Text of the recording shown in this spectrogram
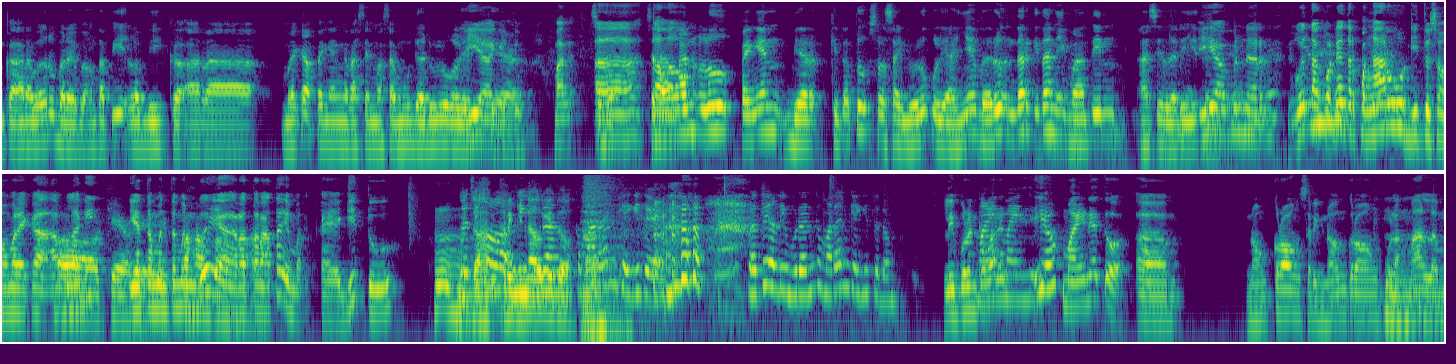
ke arah baru bareng bang, tapi lebih ke arah mereka pengen ngerasain masa muda dulu kali ya. iya ya. gitu Mak- Sedang- eh, kalau sedangkan lu pengen biar kita tuh selesai dulu kuliahnya, baru ntar kita nikmatin hasil dari itu. Iya gitu ya. bener, gue takutnya terpengaruh gitu sama mereka. Apalagi Oh, oke, ya oke. teman-teman Paham, gue ya rata-rata ya kayak gitu. Hmm. berarti kalau kriminal liburan gitu. kemarin kayak gitu ya berarti ya liburan kemarin kayak gitu dong Liburan kemarin, Main-main gitu. iya mainnya tuh em, nongkrong sering nongkrong pulang malam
